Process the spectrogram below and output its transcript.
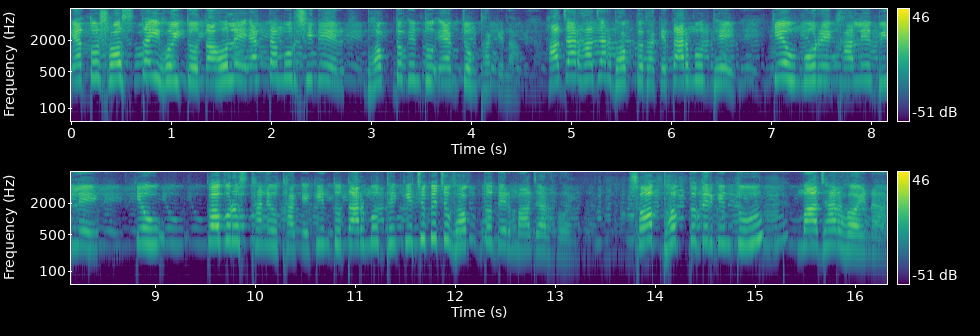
এত সস্তাই হইতো, তাহলে একটা মুর্শিদের ভক্ত কিন্তু একজন থাকে না। হাজার হাজার ভক্ত থাকে, তার মধ্যে কেউ মরে খালে বিলে, কেউ কবরস্থানেও থাকে, কিন্তু তার মধ্যে কিছু কিছু ভক্তদের মাজার হয়। সব ভক্তদের কিন্তু মাঝার হয় না।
